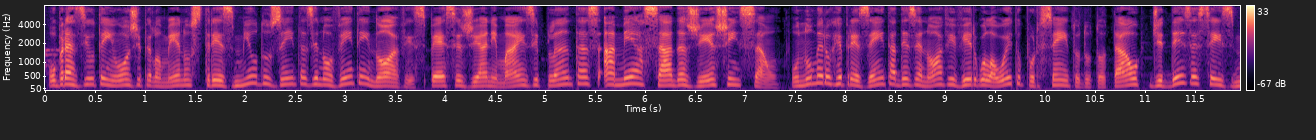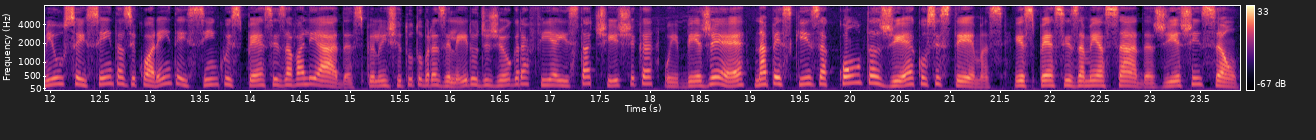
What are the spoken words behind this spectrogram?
O Brasil tem hoje pelo menos 3.299 espécies de animais e plantas ameaçadas de extinção. O número representa 19,8% do total de 16.645 espécies avaliadas pelo Instituto Brasileiro de Geografia e Estatística, o IBGE, na pesquisa Contas de Ecossistemas, espécies ameaçadas de extinção,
